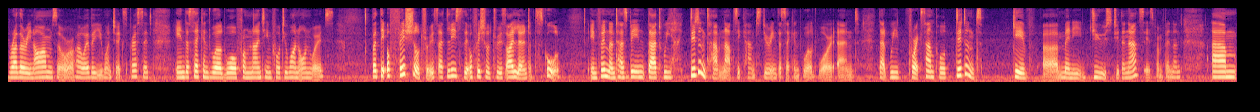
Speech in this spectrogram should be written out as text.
brother in arms, or however you want to express it, in the Second World War from 1941 onwards. But the official truth, at least the official truth I learned at school in Finland, has been that we didn't have Nazi camps during the Second World War, and that we, for example, didn't give uh, many Jews to the Nazis from Finland. Um,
